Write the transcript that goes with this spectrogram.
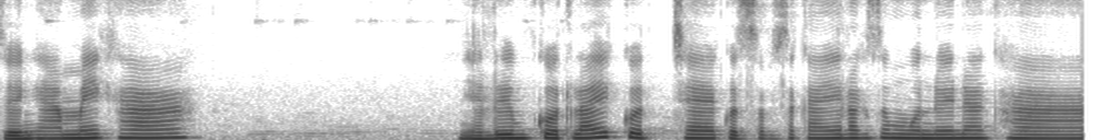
สวยงามไหมคะอย่าลืมกดไลค์ กดแชร์ กด subscribe รักสมุนด้วยนะคะ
